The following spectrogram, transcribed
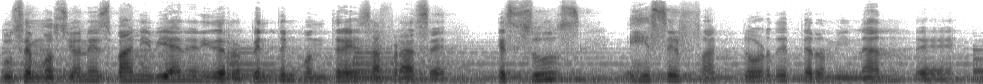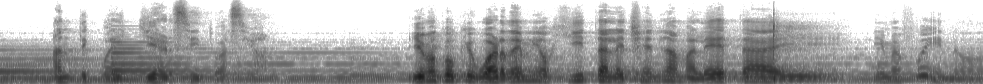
tus emociones van y vienen y de repente encontré esa frase, Jesús es el factor determinante ante cualquier situación. Y yo me acuerdo que guardé mi hojita, le eché en la maleta y, y me fui, ¿no?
